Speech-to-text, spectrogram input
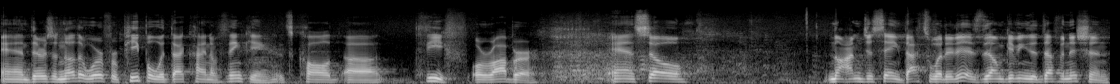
And there's another word for people with that kind of thinking. It's called uh, thief or robber. and so, no, I'm just saying that's what it is. I'm giving you the definition.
